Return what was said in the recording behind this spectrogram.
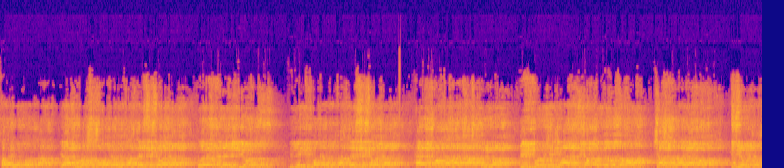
karayollarından yani Ulaştırma Bakanımızdan destek alacağız. Öğretmen evi diyoruz, Milli Eğitim Bakanımızdan destek alacağız. Her bakana Çankırı'da bir proje ihalesi yaptırdığımız zaman Çankırı ayağa kalkar. Yapacağız.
